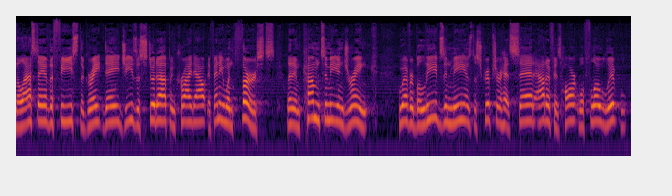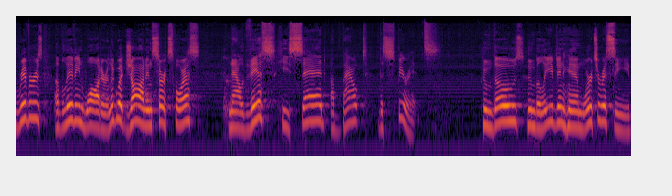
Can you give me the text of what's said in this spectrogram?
the last day of the feast, the great day, Jesus stood up and cried out, If anyone thirsts, let him come to me and drink. Whoever believes in me, as the scripture has said, out of his heart will flow li- rivers of living water. And look what John inserts for us. Now, this he said about the Spirit, whom those whom believed in him were to receive.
